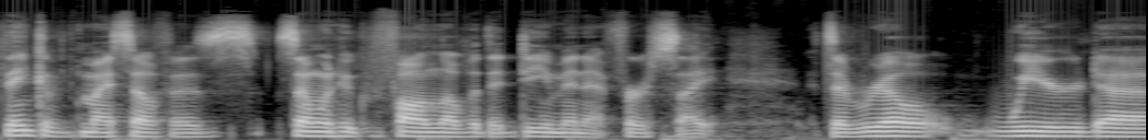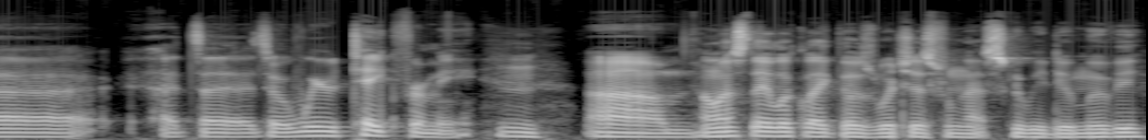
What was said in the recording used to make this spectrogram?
think of myself as someone who could fall in love with a demon at first sight. It's a real weird. Uh, it's a it's a weird take for me. Um, Unless they look like those witches from that Scooby Doo movie.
